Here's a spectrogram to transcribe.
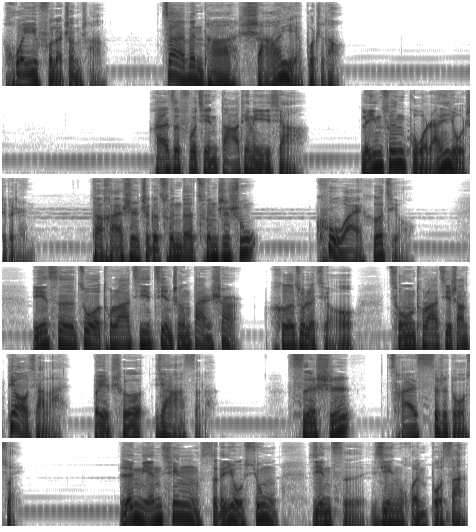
恢复了正常。再问他，啥也不知道。孩子父亲打听了一下，邻村果然有这个人，他还是这个村的村支书，酷爱喝酒。一次坐拖拉机进城办事儿，喝醉了酒，从拖拉机上掉下来，被车压死了。死时才四十多岁，人年轻，死的又凶，因此阴魂不散，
